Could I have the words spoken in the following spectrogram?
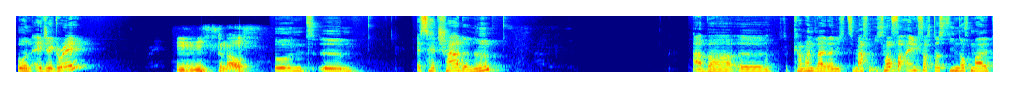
und AJ Gray. Mhm, genau. Und ähm, ist halt schade, ne? Aber äh, kann man leider nichts machen. Ich hoffe einfach, dass die noch mal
